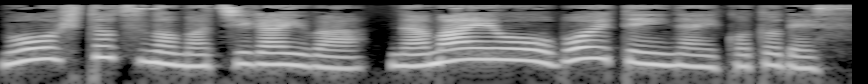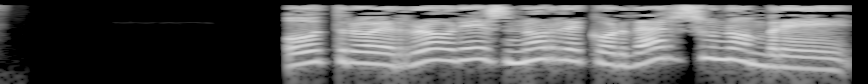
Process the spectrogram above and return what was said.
もう一つの間違いは、名前を覚えていないことです。 Otro error es no recordar su nombre.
